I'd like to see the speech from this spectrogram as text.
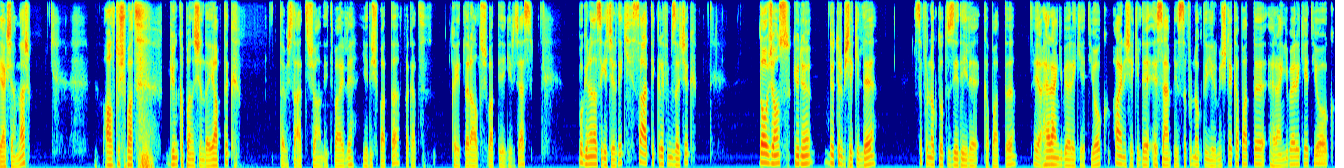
iyi akşamlar. 6 Şubat gün kapanışında yaptık. Tabii saat şu an itibariyle 7 Şubat'ta fakat kayıtları 6 Şubat diye gireceğiz. Bugünü nasıl geçirdik? Saatlik grafimiz açık. Dow Jones günü nötr bir şekilde 0.37 ile kapattı. Herhangi bir hareket yok. Aynı şekilde S&P 0.23 ile kapattı. Herhangi bir hareket yok.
